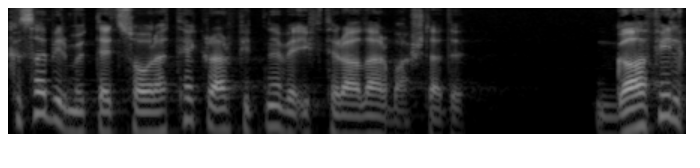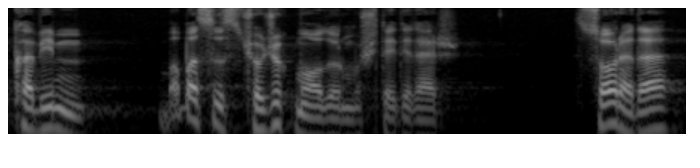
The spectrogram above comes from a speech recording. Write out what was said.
kısa bir müddet sonra tekrar fitne ve iftiralar başladı. Gafil kavim, babasız çocuk mu olurmuş dediler. Sonra da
